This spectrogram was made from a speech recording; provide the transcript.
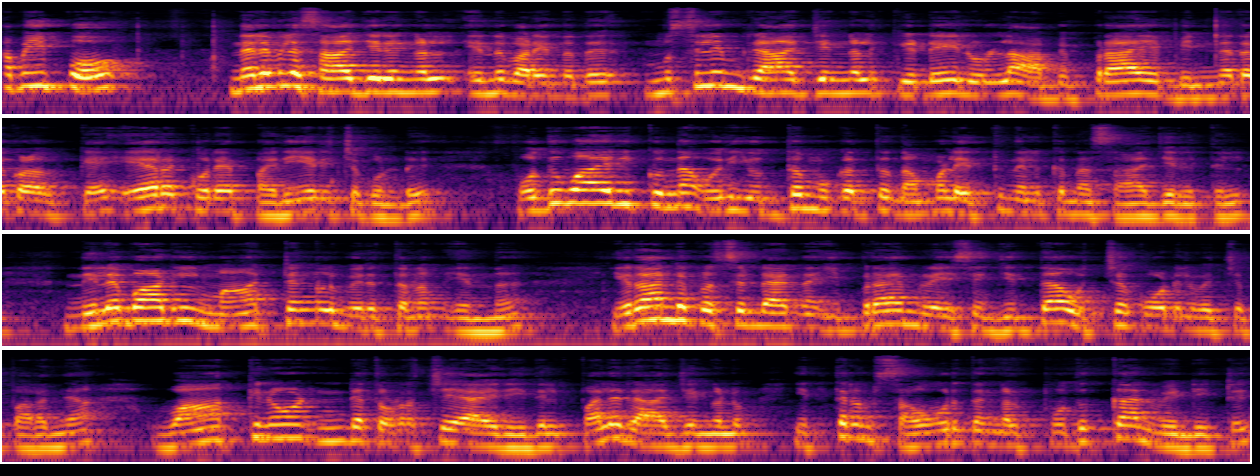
അപ്പൊ ഇപ്പോ നിലവിലെ സാഹചര്യങ്ങൾ എന്ന് പറയുന്നത് മുസ്ലിം രാജ്യങ്ങൾക്കിടയിലുള്ള അഭിപ്രായ ഭിന്നതകളൊക്കെ ഏറെക്കുറെ പരിഹരിച്ചുകൊണ്ട് പൊതുവായിരിക്കുന്ന ഒരു യുദ്ധമുഖത്ത് നമ്മൾ എത്തി നിൽക്കുന്ന സാഹചര്യത്തിൽ നിലപാടിൽ മാറ്റങ്ങൾ വരുത്തണം എന്ന് ഇറാന്റെ പ്രസിഡന്റായിരുന്ന ഇബ്രാഹിം റൈസി ജിദ്ദ ഉച്ചകോടിൽ വെച്ച് പറഞ്ഞ വാക്കിനോടിന്റെ തുടർച്ചയായ രീതിയിൽ പല രാജ്യങ്ങളും ഇത്തരം സൗഹൃദങ്ങൾ പുതുക്കാൻ വേണ്ടിയിട്ട്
